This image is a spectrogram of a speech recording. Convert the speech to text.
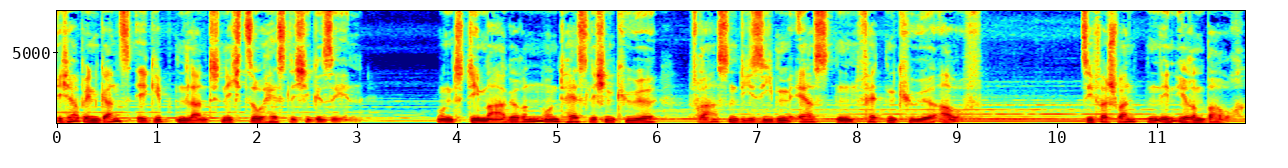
Ich habe in ganz Ägyptenland nicht so hässliche gesehen. Und die mageren und hässlichen Kühe fraßen die sieben ersten fetten Kühe auf. Sie verschwanden in ihrem Bauch,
